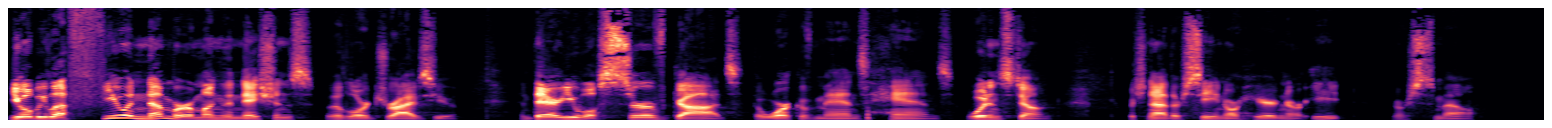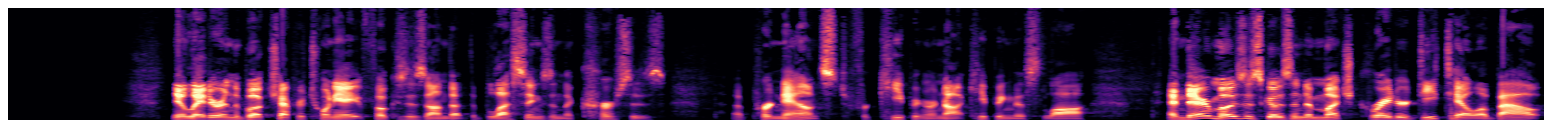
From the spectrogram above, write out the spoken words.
You will be left few in number among the nations where the Lord drives you. And there you will serve gods, the work of man's hands, wood and stone, which neither see nor hear nor eat nor smell. You know, later in the book, chapter 28 focuses on that the blessings and the curses uh, pronounced for keeping or not keeping this law. And there, Moses goes into much greater detail about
